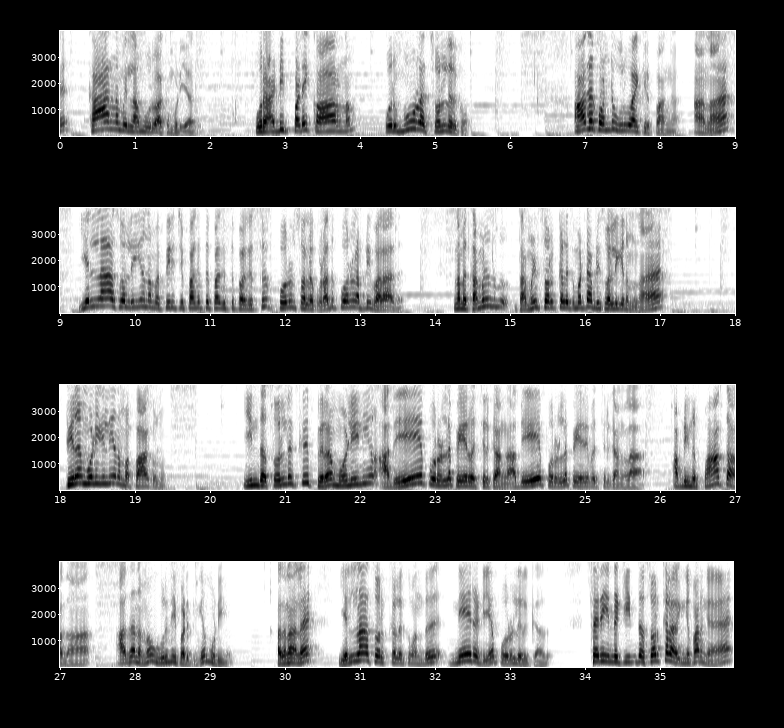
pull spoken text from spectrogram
காரணம் இல்லாமல் உருவாக்க முடியாது. ஒரு அடிப்படை காரணம் ஒரு மூல சொல் இருக்கும். அதை கொண்டு உருவாக்கியிருப்பாங்க. ஆனால் எல்லா சொல்லையும் நம்ம பிரித்து பகுத்து பகுத்து பகுத்து பொருள் சொல்லக்கூடாது. பொருள் அப்படி வராது. நம்ம தமிழ் தமிழ் சொற்களுக்கு மட்டும் அப்படி சொல்லிக்கணும்னா பிற மொழிகளையும் நம்ம பார்க்கணும். இந்த சொல்லுக்கு பிற மொழிலையும் அதே பொருளில் பெயர் வச்சுருக்காங்க. அதே பொருளில் பெயர் வச்சுருக்காங்களா? அப்படின்னு பார்த்தா தான் அதை நம்ம உறுதிப்படுத்திக்க முடியும். அதனால் எல்லா சொற்களுக்கும் வந்து நேரடியாக பொருள் இருக்காது. சரி இன்னைக்கு இந்த சொற்களை இங்கே பாருங்கள்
